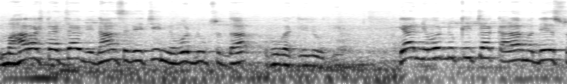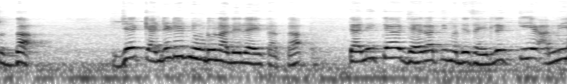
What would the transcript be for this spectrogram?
महाराष्ट्राच्या विधानसभेची निवडणूकसुद्धा होऊ घातलेली होती. या निवडणुकीच्या काळामध्ये सुद्धा जे कॅन्डिडेट निवडून आलेले आहेत आता त्यांनी त्या जाहिरातीमध्ये सांगितलं की आम्ही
